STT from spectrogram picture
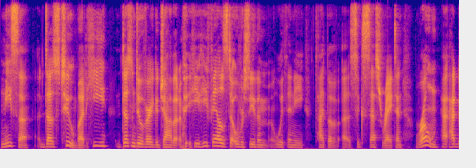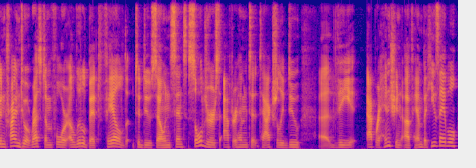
Nyssa does too, but he doesn't do a very good job at it. He, he fails to oversee them with any type of uh, success rate. And Rome ha- had been trying to arrest him for a little bit, failed to do so, and sent soldiers after him to, to actually do uh, the apprehension of him, but he's able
